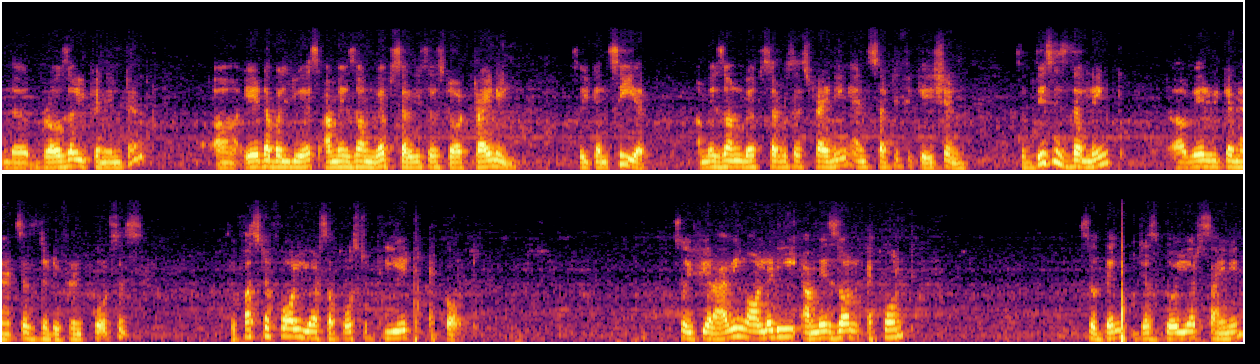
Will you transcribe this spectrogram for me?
The browser you can enter uh, AWS Amazon Web Services training. So you can see here Amazon Web Services training and certification. So this is the link uh, where we can access the different courses. So first of all, you are supposed to create account. So if you're having already Amazon account, so then just go here, sign in,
